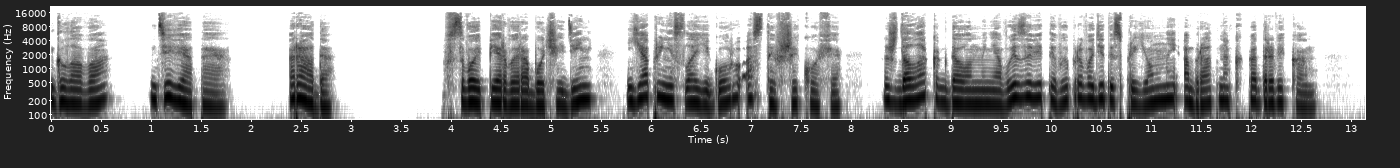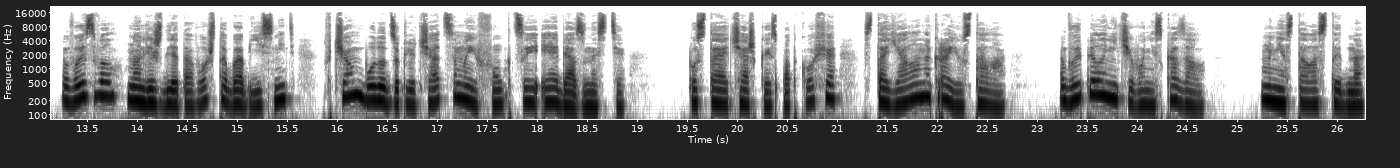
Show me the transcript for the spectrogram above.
Глава девятая. Рада. В свой первый рабочий день я принесла Егору остывший кофе. Ждала, когда он меня вызовет и выпроводит из приемной обратно к кадровикам. Вызвал, но лишь для того, чтобы объяснить, в чем будут заключаться мои функции и обязанности. Пустая чашка из-под кофе стояла на краю стола. Выпила, ничего не сказал. Мне стало стыдно.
